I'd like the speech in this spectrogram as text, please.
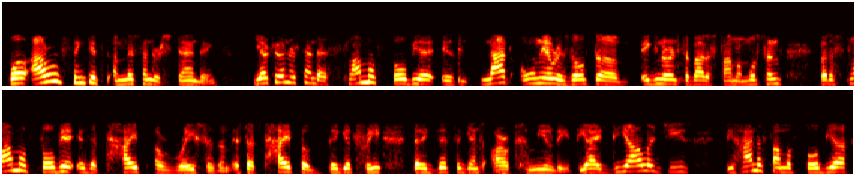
Well, I don't think it's a misunderstanding you have to understand that Islamophobia is not only a result of ignorance about Islam or Muslims, but Islamophobia is a type of racism. It's a type of bigotry that exists against our community. The ideologies behind Islamophobia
